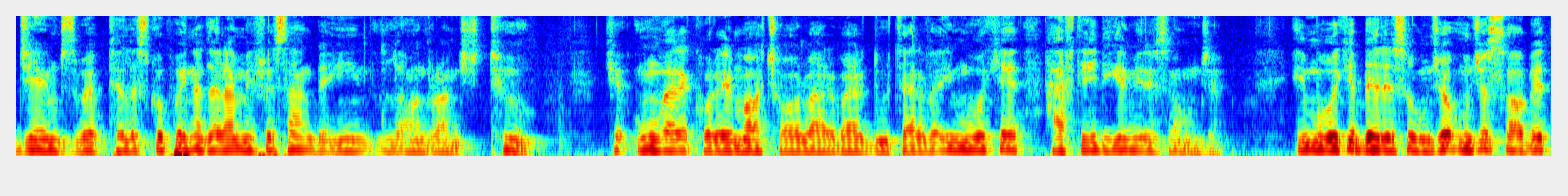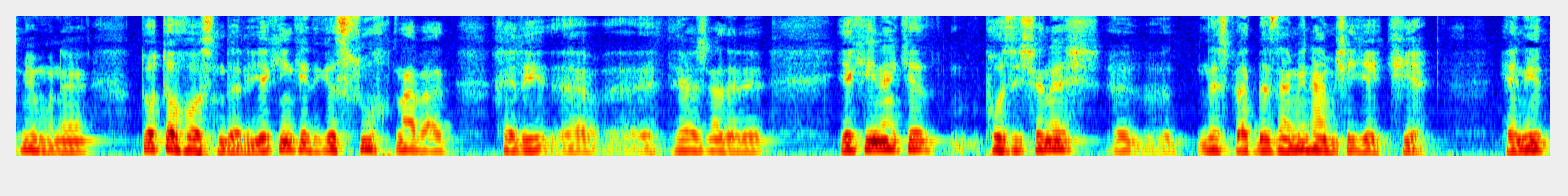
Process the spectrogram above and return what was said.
James Webb Telescope اینا دارن میفرستن به این Lagrange 2 که اون ور کره ماه چهار برابر دورتر و این موقع که هفته دیگه می‌رسه اونجا. این موقع که برسه اونجا اونجا ثابت میمونه. دو تا حسن داره. یکی اینکه دیگه سوخت نباید خیلی احتیاج نداره. یکی اینه که پوزیشنش نسبت به زمین همیشه یکیه. یعنی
